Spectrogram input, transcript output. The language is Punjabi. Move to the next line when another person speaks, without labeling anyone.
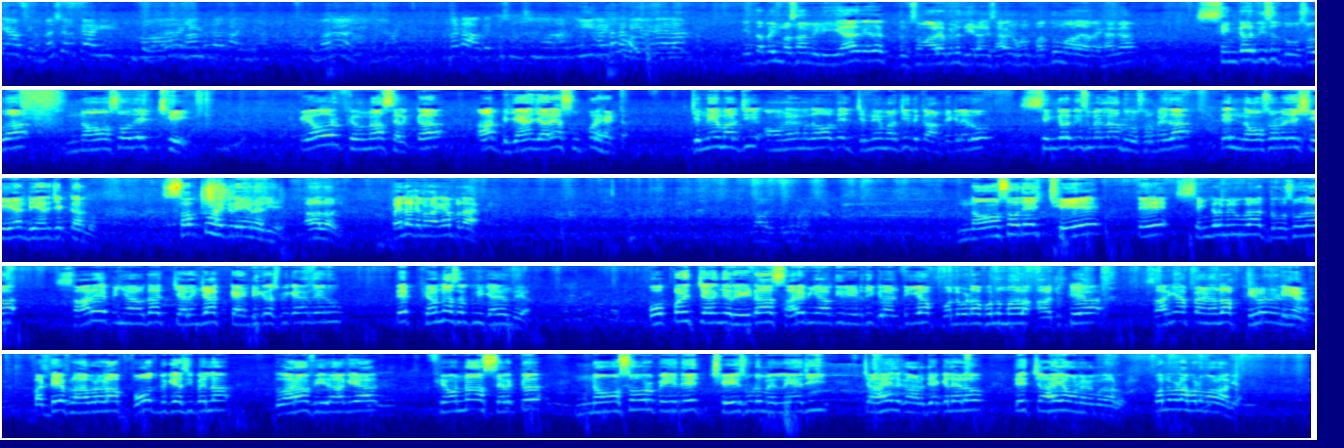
ਆ ਫਿਰਨਾ ਸ਼ਲਕ ਆ ਗਈ। ਦੁਬਾਰਾ ਆ ਗਈ।
ਲੱਗਦਾ ਕਾਈਆਂ
ਦੁਬਾਰਾ ਆ ਗਈ।
ਮੈਂ ਤਾਂ ਆਪੇ ਕਸੂਰ ਸਮਾਉਣਾ ਸੀ।
ਕੀ ਰੇਟ ਕੱਢੀ ਵੀਰੇ ਇਹਦਾ?
ਇਹ ਤਾਂ ਬਈ ਮਸਾ ਮਿਲੀ ਆ ਇਹਦਾ ਸਮਾਲਿਓ ਕਹਿੰਦੇ ਦੇ ਦਾਂਗੇ ਸਾਰਿਆਂ ਨੂੰ। ਹੁਣ ਵਾਧੂ ਮਾਲ ਆ ਰਿਹਾ ਹੈਗਾ। ਸਿੰਗਲ ਪੀਸ 200 ਦਾ 900 ਦੇ 6 ਪਿਓਰ ਫਿਓਨਾ ਸਿਲਕ ਆ ਆਹ ਡਿਜ਼ਾਈਨ ਜਾ ਰਿਹਾ ਸੁਪਰ ਹਿੱਟ ਜਿੰਨੇ ਮਰਜ਼ੀ ਆਨਲਾਈਨ ਮੰਗਾਓ ਤੇ ਜਿੰਨੇ ਮਰਜ਼ੀ ਦੁਕਾਨ ਤੇ ਲੈ ਲਓ। ਸਿੰਗਲ ਪੀਸ ਮਿਲਣਾ 200 ਰੁਪਏ ਦਾ ਤੇ 900 ਰੁਪਏ ਦੇ 6 ਆ ਡਿਜ਼ਾਈਨ ਚੈੱਕ ਕਰ ਲਓ। ਸਭ ਤੋਂ ਹਿੱਟ ਡਿਜ਼ਾਈਨ ਆ ਜੀ ਇਹ। ਆਹ ਲਓ ਜੀ। ਪਹਿਲਾ ਕਲਰ ਆ ਗਿਆ ਬਲੈਕ ਲਓ ਜੀ 900 ਦੇ 6 ਤੇ ਸਿੰਗਲ ਮਿਲੂਗਾ 200 ਦਾ। ਸਾਰੇ ਪੰਜਾਬ ਦਾ ਚੈਲੰਜ ਆ ਕੈਂਡੀ ਕ੍ਰਸ਼ ਵੀ ਕਹਿੰਦੇ ਇਹਨੂੰ। ਤੇ ਫਿਓਨਾ ਸਿਲਕ ਵੀ ਕਹਿੰਦੇ ਆ। ਓਪਨ ਚੈਲੰਜ ਰੇਟ ਆ, ਸਾਰੇ ਪੰਜਾਬ ਦੀ ਰੇਟ ਦੀ ਗਾਰੰਟੀ ਆ। ਫੁੱਲ ਬੜਾ ਫੁੱਲ ਮਾਲ ਆ ਚੁੱਕਿਆ। ਸਾਰੀਆਂ ਭੈਣਾਂ ਦਾ ਫੇਵਰਟ ਡਿਜ਼ਾਈਨ ਵੱਡੇ ਫਲਾਵਰ ਵਾਲਾ ਬਹੁਤ ਵਿਕਿਆ ਸੀ ਪਹਿਲਾਂ। ਦੁਬਾਰਾ ਫੇਰ ਆ ਗਿਆ। ਫਿਓਨਾ ਸਿਲਕ 900 ਰੁਪਏ ਦੇ 6 ਸੂਟ ਮਿਲਨੇ ਆ ਜੀ। ਚਾਹੇ ਦੁਕਾਨ ਤੇ ਆ ਕੇ ਲੈ ਲਓ ਤੇ ਚਾਹੇ ਆਨਲਾਈਨ ਮੰਗਾ ਲਓ। ਫੁੱਲ ਬੜਾ ਫੁੱਲ ਮਾਲ ਆ ਗਿਆ।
